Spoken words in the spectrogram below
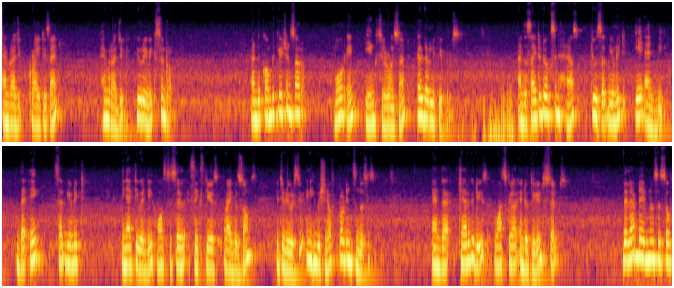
hemorrhagic colitis and hemorrhagic uremic syndrome. And the complications are more in young children and elderly peoples. And the cytotoxin has two subunit A and B. The A subunit inactivate the host cell 60S ribosomes which leads to inhibition of protein synthesis. And the target is vascular endothelial cells. The lab diagnosis of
